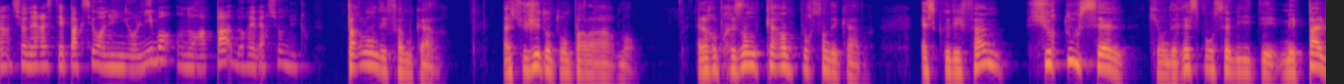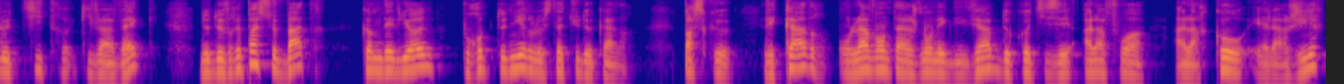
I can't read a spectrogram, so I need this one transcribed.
Hein, si on est resté paxé ou en union libre, on n'aura pas de réversion du tout. Parlons des femmes cadres, un sujet dont on parle rarement. Elles représentent 40% des cadres. Est-ce que les femmes, surtout celles qui ont des responsabilités, mais pas le titre qui va avec, ne devraient pas se battre comme des lionnes pour obtenir le statut de cadre? Parce que les cadres ont l'avantage non négligeable de cotiser à la fois à l'ARCO et à l'ARGIRC,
